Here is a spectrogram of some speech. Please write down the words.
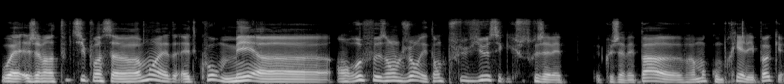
Ouais, j'avais un tout petit point, ça va vraiment être, court, mais en refaisant le jeu, en étant plus vieux, c'est quelque chose que j'avais que j'avais pas vraiment compris à l'époque.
